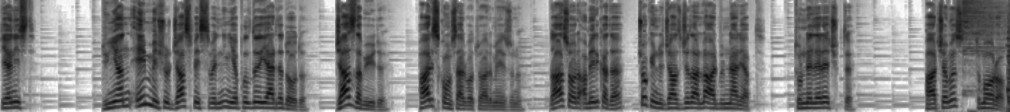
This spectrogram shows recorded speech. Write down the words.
piyanist. Dünyanın en meşhur caz festivalinin yapıldığı yerde doğdu. Cazla büyüdü. Paris Konservatuarı mezunu. Daha sonra Amerika'da çok ünlü cazcılarla albümler yaptı. Turnelere çıktı. Parçamız Tomorrow.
